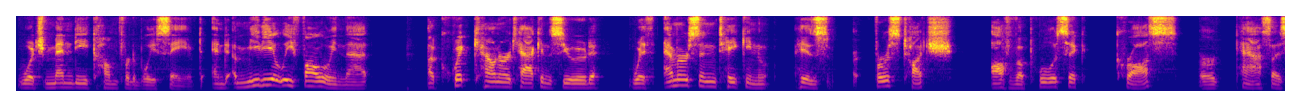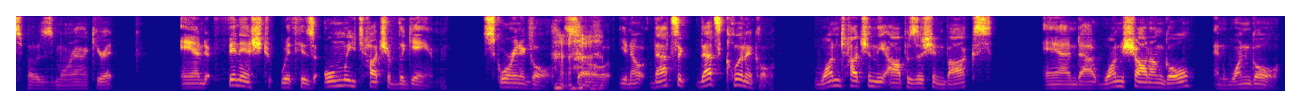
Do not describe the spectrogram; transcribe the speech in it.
which Mendy comfortably saved. And immediately following that, a quick counterattack ensued with Emerson taking his first touch off of a Pulisic cross or pass, I suppose is more accurate, and finished with his only touch of the game, scoring a goal. So you know that's a that's clinical. One touch in the opposition box, and uh, one shot on goal, and one goal.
